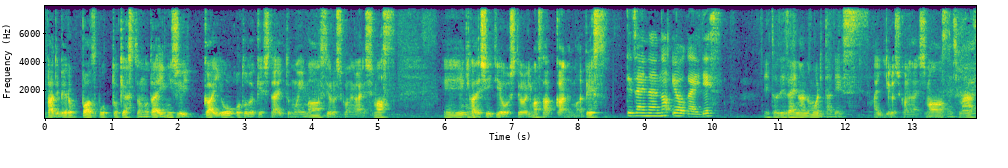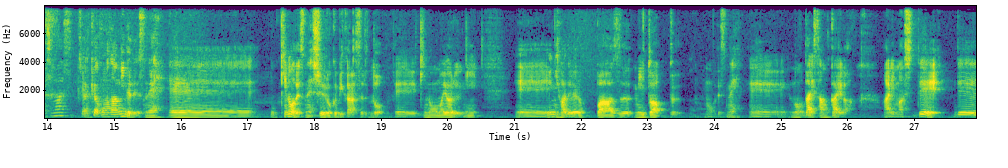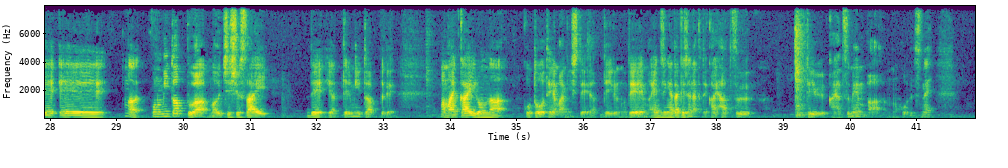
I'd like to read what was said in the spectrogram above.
ユニファ Developers ポッドキャストの第21回をお届けしたいと思います。よろしくお願いします、えー、ユニファで CTO をしております赤沼です。デザイナーの陽外です。えっ、とデザイナーの森田です。はいよろしくお願いします。お願いしお願ますいします。じゃあ今日はこの3人でですね、えー昨日ですね収録日からすると、えー昨日の夜に、えーユニファ Developers Meetup のですね、えーの第3回がありましてで、えーまあ、このミートアップは、まあ、うち主催でやってるミートアップで、まあ、毎回いろんなことをテーマにしてやっているので、まあ、エンジニアだけじゃなくて開発っていう開発メンバーの方ですね。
